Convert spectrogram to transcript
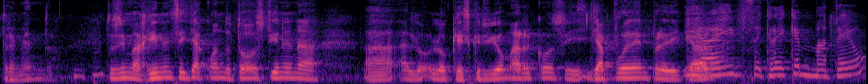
Tremendo. Entonces, imagínense ya cuando todos tienen a, a- a lo, lo que escribió Marcos y ya pueden Y predicar ahí se cree que Mateo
